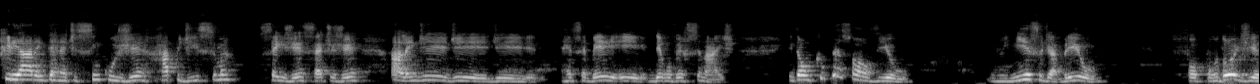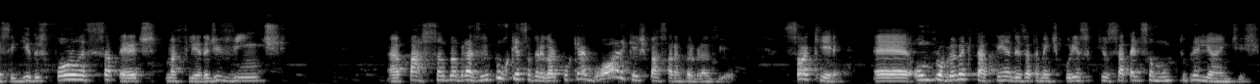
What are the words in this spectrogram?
criar a internet 5G rapidíssima, 6G, 7G, além de, de, de receber e devolver sinais. Então, o que o pessoal viu no início de abril, por dois dias seguidos, foram esses satélites, uma fileira de 20, ah, passando pelo Brasil. E por que só agora? Porque agora que eles passaram pelo Brasil. Só que é, um problema que está tendo exatamente por isso, que os satélites são muito brilhantes.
